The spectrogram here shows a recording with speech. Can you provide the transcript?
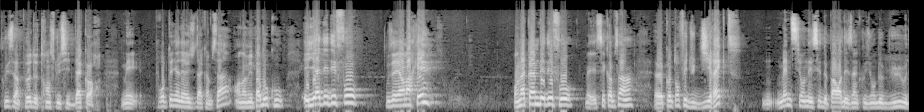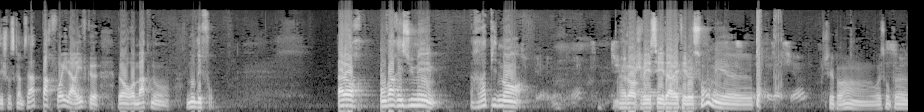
plus un peu de translucide, d'accord. Mais pour obtenir des résultats comme ça, on n'en met pas beaucoup. Et il y a des défauts, vous avez remarqué? On a quand même des défauts, mais c'est comme ça. Hein. Euh, quand on fait du direct, même si on essaie de ne pas avoir des inclusions de bulles ou des choses comme ça, parfois il arrive que ben, on remarque nos, nos défauts. Alors, on va résumer rapidement. Alors, je vais essayer d'arrêter le son, mais euh, je sais pas, hein, où est-ce qu'on peut.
